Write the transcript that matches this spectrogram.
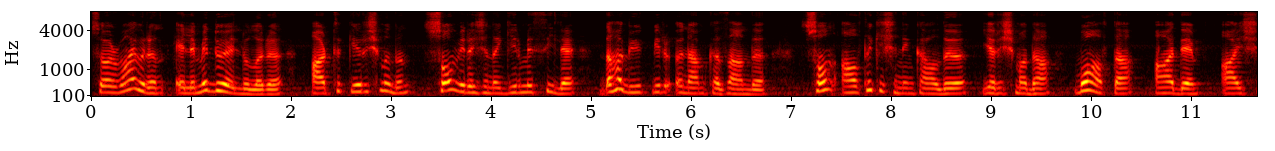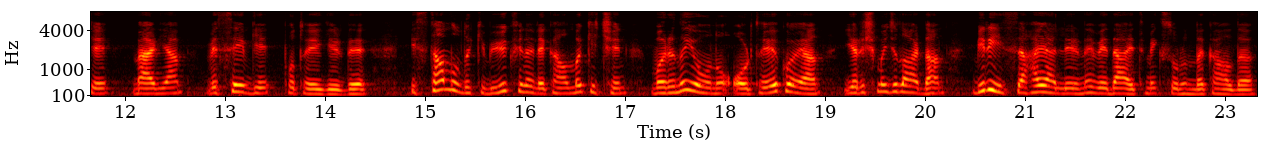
Survivor'ın eleme düelloları artık yarışmanın son virajına girmesiyle daha büyük bir önem kazandı. Son 6 kişinin kaldığı yarışmada bu hafta Adem, Ayşe, Meryem ve Sevgi potaya girdi. İstanbul'daki büyük finale kalmak için varını yoğunu ortaya koyan yarışmacılardan biri ise hayallerine veda etmek zorunda kaldı.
